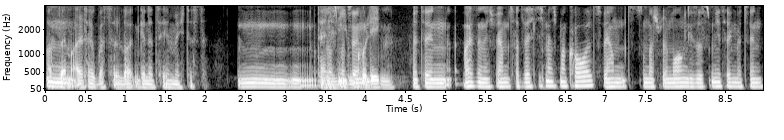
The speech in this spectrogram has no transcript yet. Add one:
Aus Mm. deinem Alltag, was du den Leuten gerne erzählen möchtest? Mm, Deine lieben den, Kollegen. Mit den, weiß ich nicht, wir haben tatsächlich manchmal Calls. Wir haben zum Beispiel morgen dieses Meeting mit den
